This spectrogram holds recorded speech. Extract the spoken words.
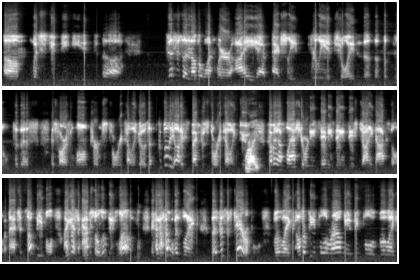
Um, which uh, this is another one where I have actually really enjoyed the, the, the build to this as far as long term storytelling goes. Completely unexpected storytelling too. Right. Coming off last year when he Sami Zayn faced Johnny Knoxville in a match that some people, I guess, absolutely loved, and I was like, "This this is terrible." But like other people around me, and people like,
